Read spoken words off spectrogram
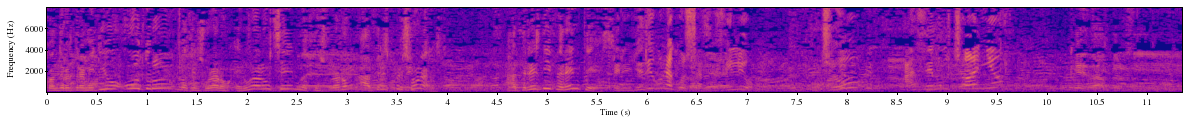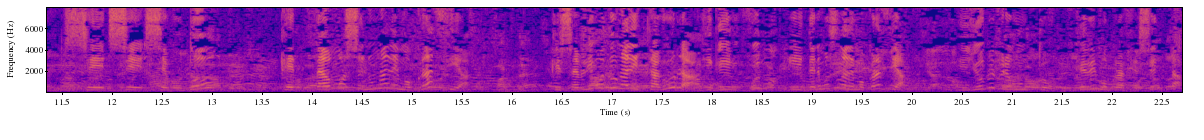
Cuando retransmitió otro, lo censuraron. En una noche nos censuraron a tres personas. A tres diferentes. Pero yo digo una cosa, Cecilio. Yo, hace muchos años, se, se, se votó que estamos en una democracia, que salimos de una dictadura y que fuimos- y tenemos una democracia. Y yo me pregunto, ¿qué democracia es esta?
